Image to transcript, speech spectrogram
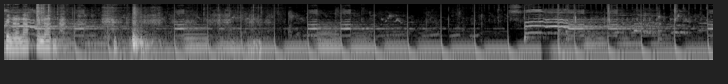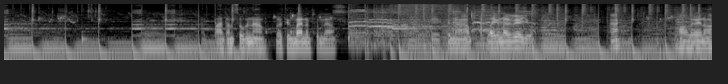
ขึ้นเนินนะขึ้นเนินบ้านน้ำซุมนะครับเราถึงบ้านน้ำซุมแล้วโอเคขึ้นมาครับไล่กันมาเรื่อยๆอยู่ฮะเหาะเลยเนาะ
